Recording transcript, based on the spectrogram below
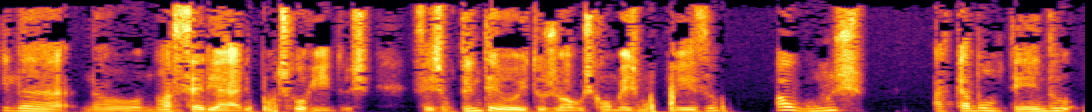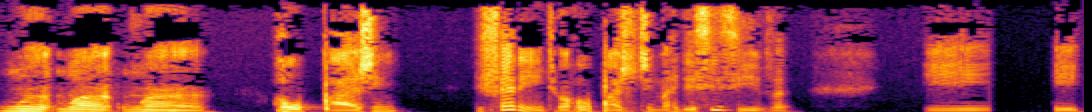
que na, no, numa série A de pontos corridos sejam 38 jogos com o mesmo peso, alguns acabam tendo uma, uma, uma roupagem diferente, uma roupagem mais decisiva. E, e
